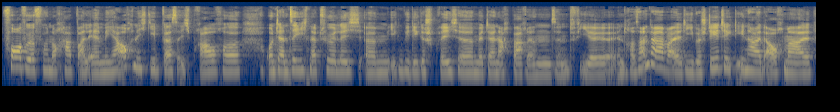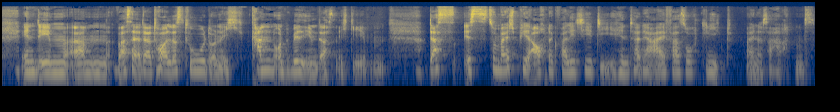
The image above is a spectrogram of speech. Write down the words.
Vorwürfe noch habe, weil er mir ja auch nicht gibt, was ich brauche? Und dann sehe ich natürlich ähm, irgendwie die Gespräche mit der Nachbarin sind viel interessanter, weil die bestätigt ihn halt auch mal in dem, ähm, was er da Tolles tut und ich kann und will ihm das nicht geben. Das ist zum Beispiel auch eine Qualität, die hinter der Eifersucht liegt, meines Erachtens.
